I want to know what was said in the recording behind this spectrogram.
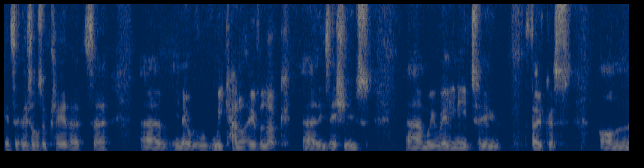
it's, it's also clear that uh, you know, we cannot overlook these issues. Um, we really need to focus on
